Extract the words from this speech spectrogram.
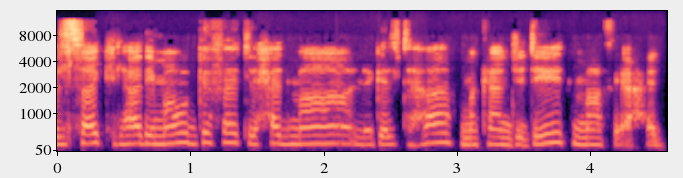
السايكل هذه ما وقفت لحد ما نقلتها في مكان جديد ما في أحد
